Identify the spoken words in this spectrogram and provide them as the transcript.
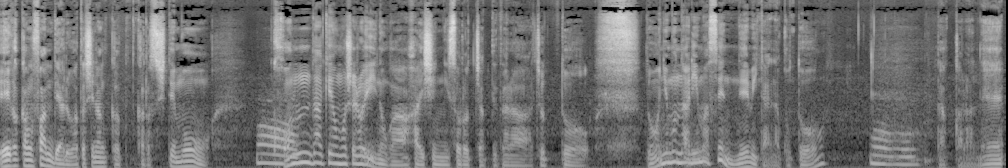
映画館ファンである私なんかからしても、うんこんだけ面白いのが配信に揃っちゃってたら、ちょっと、どうにもなりませんね、みたいなことだからね。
